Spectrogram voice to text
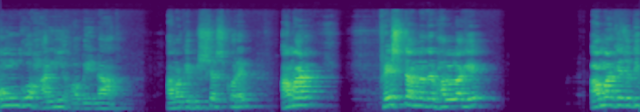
অঙ্গহানি হবে না। আমাকে বিশ্বাস করেন, আমার ফেসটা আপনাদের ভালো লাগে। আমাকে যদি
